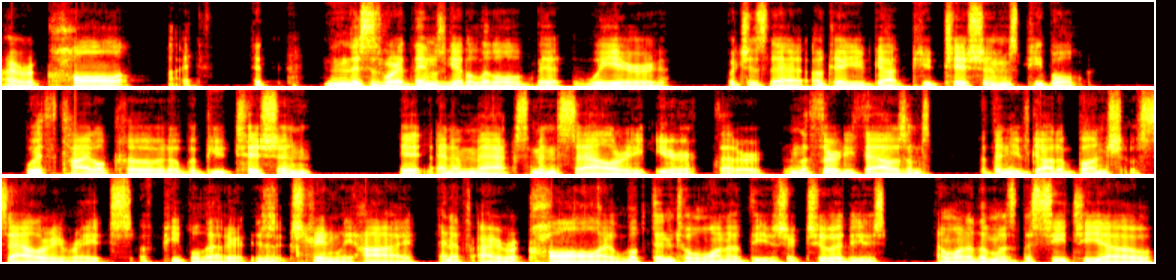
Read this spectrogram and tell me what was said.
I recall, I, it, this is where things get a little bit weird, which is that, okay, you've got beauticians, people with title code of a beautician it, and a maximum salary here that are in the 30,000s. But then you've got a bunch of salary rates of people that are, is extremely high. And if I recall, I looked into one of these or two of these, and one of them was the CTO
